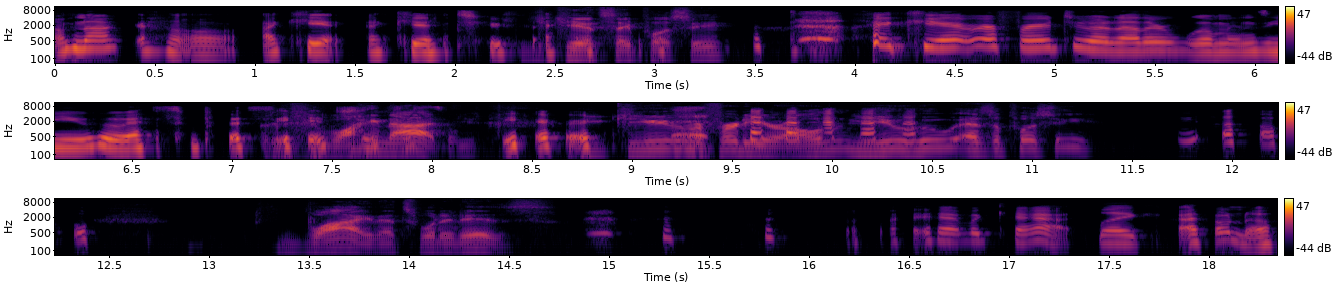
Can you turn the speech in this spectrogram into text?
I'm not. Oh, I can't. I can't do that. You can't say pussy. I can't refer to another woman's yoo-hoo as a pussy. Why not? Weird. Can you even refer to your own yoo-hoo as a pussy? No, Why? That's what it is. I have a cat. Like I don't know.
